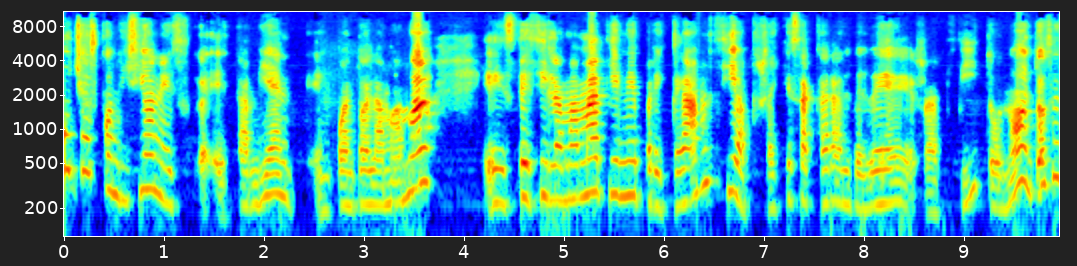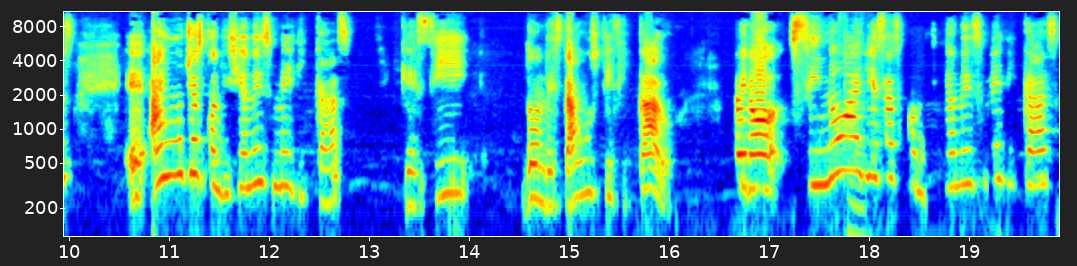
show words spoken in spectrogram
muchas condiciones eh, también en cuanto a la mamá este, si la mamá tiene preeclampsia, pues hay que sacar al bebé rapidito, ¿no? Entonces, eh, hay muchas condiciones médicas que sí, donde está justificado. Pero si no hay esas condiciones médicas,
